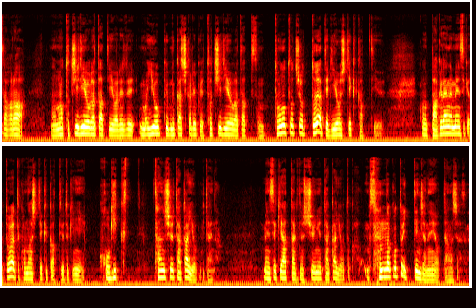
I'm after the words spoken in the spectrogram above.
だからもう土地利用型って言われるもうよく昔からよく土地利用型ってそのどの土地をどうやって利用していくかっていうこの莫大な面積をどうやってこなしていくかっていう時に小ぎく単収高いよみたいな面積あったりの収入高いよとかそんなこと言ってんじゃねえよって話なんですね。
